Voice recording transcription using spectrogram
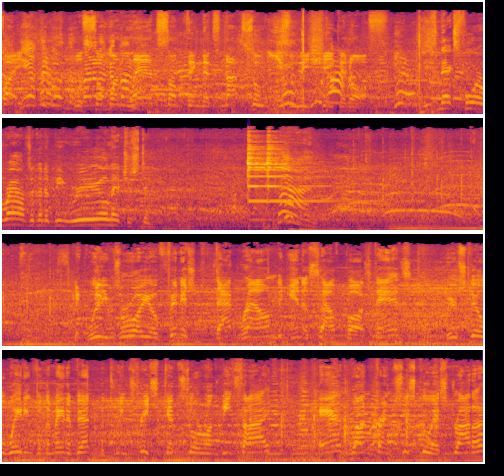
fight, will someone land something that's not so easily shaken off? These next four rounds are going to be real interesting. McWilliams Arroyo finished that round in a southpaw stance. We're still waiting for the main event between Srisaket Sor Rungvisai and Juan Francisco Estrada.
